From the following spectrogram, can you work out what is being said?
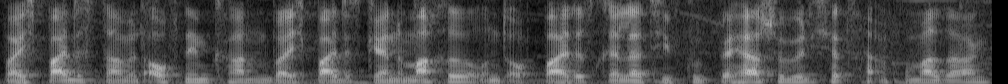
weil ich beides damit aufnehmen kann, weil ich beides gerne mache und auch beides relativ gut beherrsche, würde ich jetzt einfach mal sagen.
